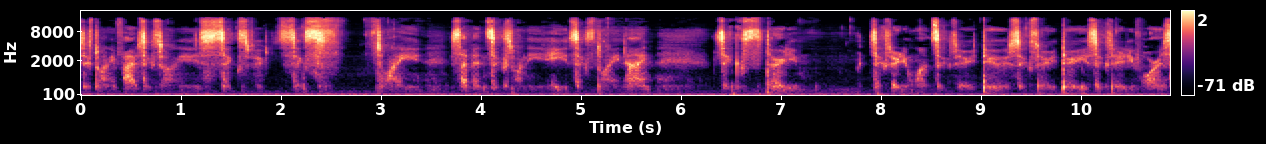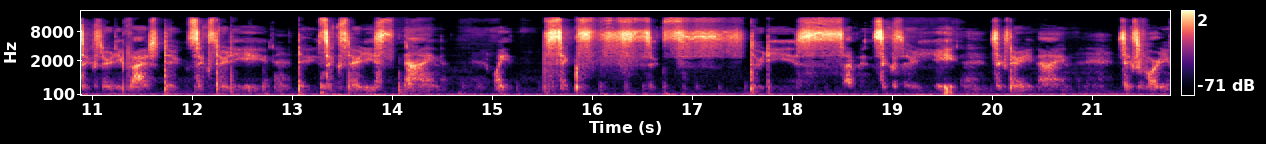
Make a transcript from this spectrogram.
625, 626, 627, 628, 629, 630, 631, 632, 633, 634, 635, 638, 639, wait, 6, 637, 638, 639, 640,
